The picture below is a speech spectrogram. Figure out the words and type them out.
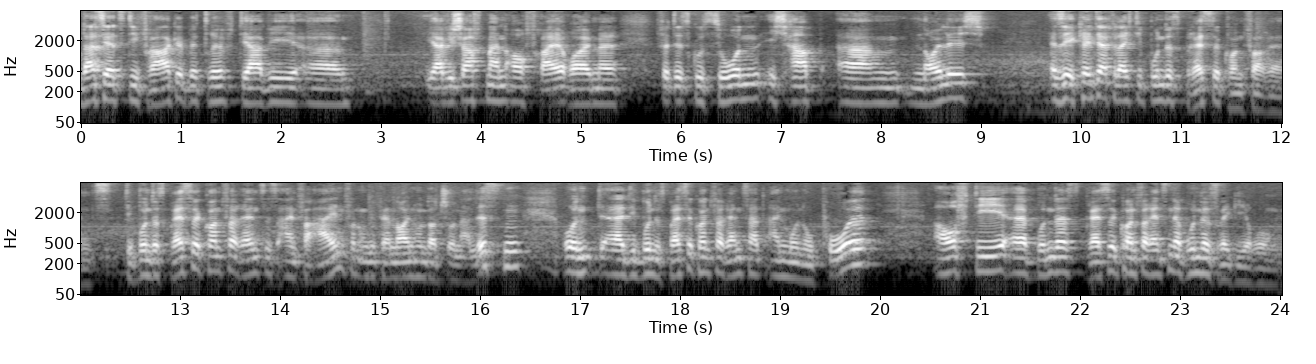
was jetzt die Frage betrifft, ja wie, äh, ja, wie schafft man auch Freiräume für Diskussionen? Ich habe ähm, neulich Also ihr kennt ja vielleicht die Bundespressekonferenz. Die Bundespressekonferenz ist ein Verein von ungefähr 900 Journalisten und äh, die Bundespressekonferenz hat ein Monopol auf die äh, Bundespressekonferenzen der Bundesregierung.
